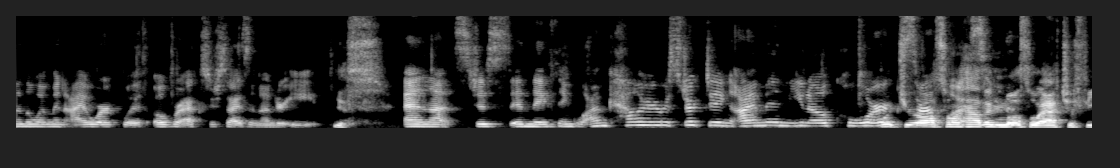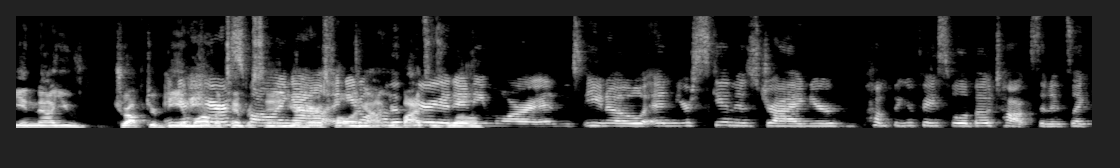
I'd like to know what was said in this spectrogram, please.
of the women I work with over exercise and under eat. Yes. And that's just, and they think, well, I'm calorie restricting. I'm in, you know, caloric But you're also having muscle atrophy, and now you've dropped your BMR by ten percent. Your hair's falling out. Your have a body's period low. anymore, and you know, and your skin is dry, and you're pumping your face full of Botox, and it's like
